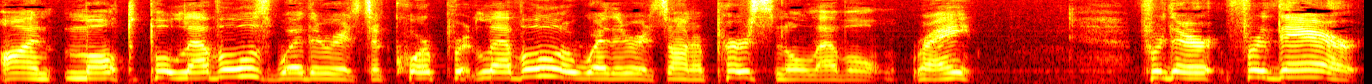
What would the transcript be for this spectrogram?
on multiple levels, whether it's a corporate level or whether it's on a personal level, right? For their for their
